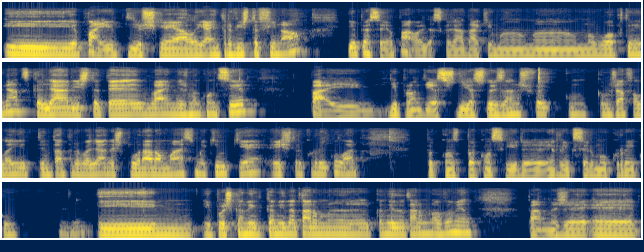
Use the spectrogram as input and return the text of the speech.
E pá, eu, eu cheguei ali à entrevista final e eu pensei, opá, olha, se calhar dá aqui uma, uma, uma, boa oportunidade, se calhar isto até vai mesmo acontecer. Pá, e, e pronto, e esses, esses dois anos foi, como, como já falei, tentar trabalhar, explorar ao máximo aquilo que é extracurricular, para, para conseguir eh, enriquecer o meu currículo uhum. e, e depois candidatar-me candidatar novamente. Pá, mas é, é,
